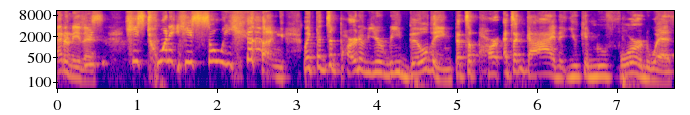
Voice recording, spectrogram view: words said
I don't either. He's, he's 20. He's so young. Like that's a part of your rebuilding. That's a part. That's a guy that you can move forward with.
